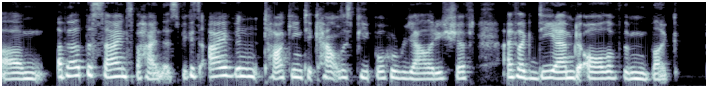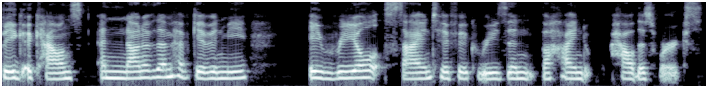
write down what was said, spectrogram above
um, about the science behind this because I've been talking to countless people who reality shift. I've like DM'd all of them like big accounts, and none of them have given me a real scientific reason behind how this works.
